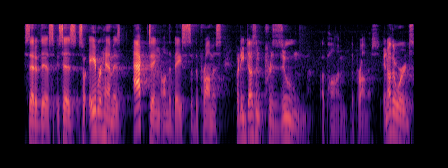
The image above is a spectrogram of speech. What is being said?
said of this, it says, So Abraham is acting on the basis of the promise, but he doesn't presume upon the promise. In other words,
